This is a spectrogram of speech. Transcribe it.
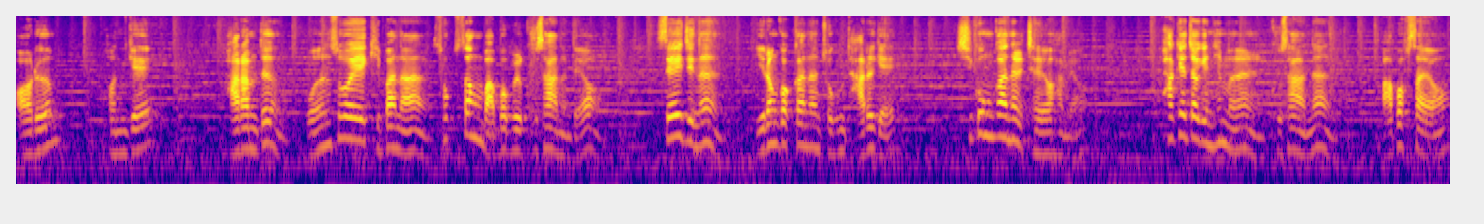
얼음, 번개, 바람 등 원소에 기반한 속성 마법을 구사하는데요. 세이지는 이런 것과는 조금 다르게 시공간을 제어하며 파괴적인 힘을 구사하는 마법사용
